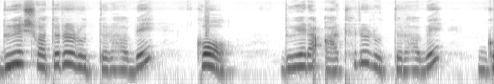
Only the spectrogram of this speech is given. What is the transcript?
দুইয়ের সতেরোর উত্তর হবে ক, দুইয়ের আঠেরোর উত্তর হবে গ।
